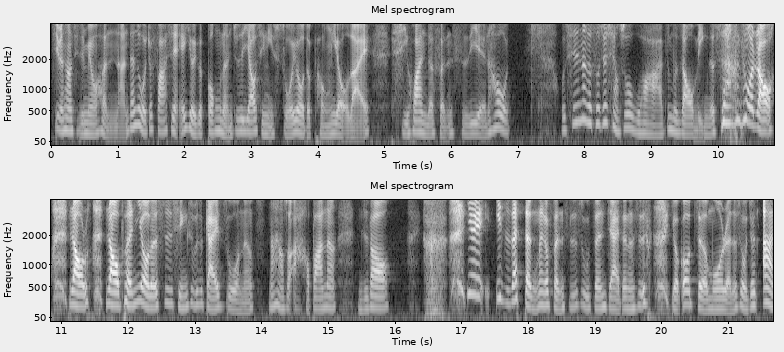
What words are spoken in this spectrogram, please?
基本上其实没有很难。但是我就发现，诶，有一个功能就是邀请你所有的朋友来喜欢你的粉丝页。然后我我其实那个时候就想说，哇，这么扰民的事，这么扰扰扰朋友的事情，是不是该做呢？然后想说啊，好吧，那你知道。因为一直在等那个粉丝数增加，真的是有够折磨人的，所以我就按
